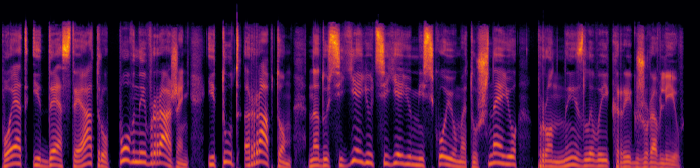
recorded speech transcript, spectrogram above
Поет іде з театру повний вражень, і тут раптом над усією цією міською метушнею пронизливий крик журавлів.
